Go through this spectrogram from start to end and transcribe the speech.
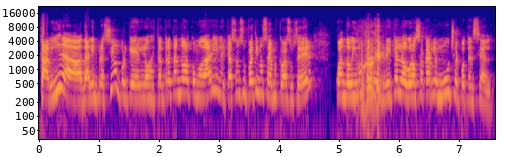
cabida, da la impresión, porque los están tratando de acomodar y en el caso de Ansu Fati no sabemos qué va a suceder cuando vimos que Luis Enrique logró sacarle mucho el potencial.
